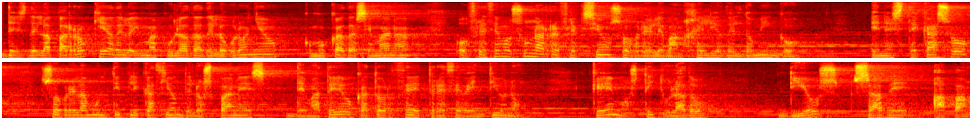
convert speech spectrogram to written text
Desde la parroquia de la Inmaculada de Logroño, como cada semana, ofrecemos una reflexión sobre el Evangelio del domingo, en este caso sobre la multiplicación de los panes de Mateo 14, 13, 21, que hemos titulado Dios sabe a pan.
